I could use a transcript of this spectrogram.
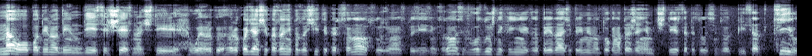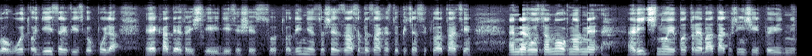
НАОП 11.10.604 руководящие указания по защите персонала обслуживания распределительных установок воздушных линий электропередачи переменного тока напряжением 400, 500, 750 киловатт от действия электрического поля ГКД 34, 10, 601, 96 засоби захисту під час експлуатації енергоустановок, норми річної потреби, а також інші відповідні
